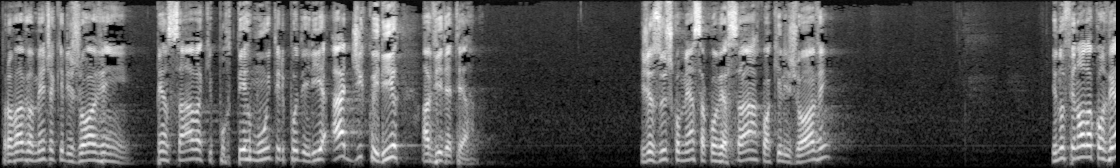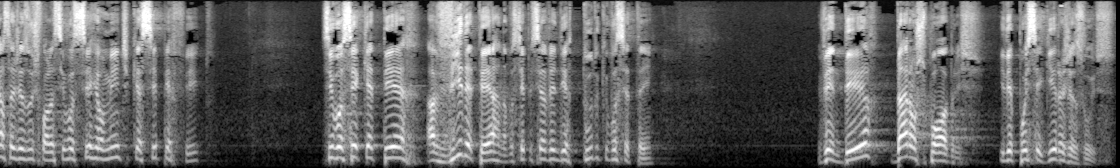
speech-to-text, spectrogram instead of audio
Provavelmente aquele jovem pensava que por ter muito ele poderia adquirir a vida eterna. Jesus começa a conversar com aquele jovem. E no final da conversa, Jesus fala: se você realmente quer ser perfeito, se você quer ter a vida eterna, você precisa vender tudo que você tem. Vender, dar aos pobres e depois seguir a Jesus.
